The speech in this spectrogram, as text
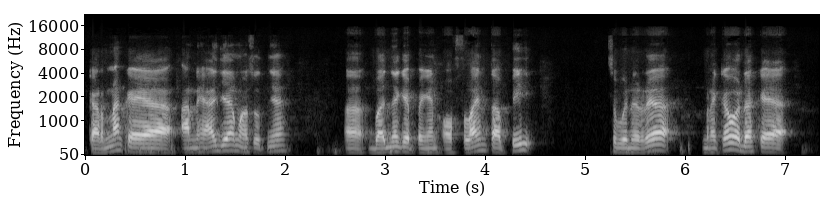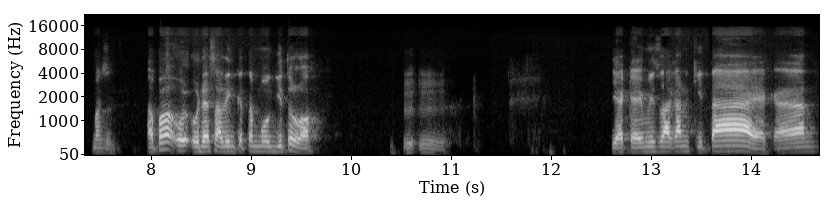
karena kayak aneh aja maksudnya eh, banyak yang pengen offline tapi sebenarnya mereka udah kayak maksud apa udah saling ketemu gitu loh Mm-mm. ya kayak misalkan kita ya kan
